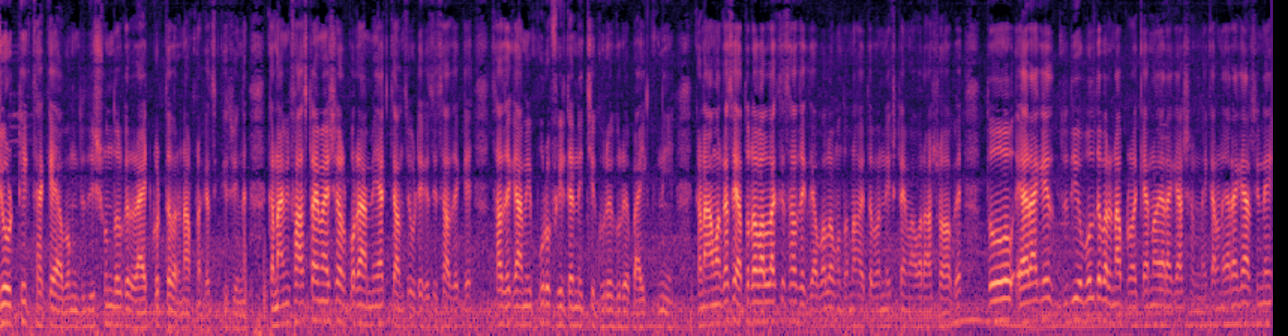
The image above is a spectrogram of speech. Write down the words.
জোর ঠিক থাকে এবং যদি সুন্দর করে রাইড করতে পারেন, আপনার কাছে কিছুই না। কারণ আমি ফার্স্ট টাইম আসার পরে আমি এক চান্সে উঠে গেছি সাজেকে। সাজেকে আমি পুরো ফিল্টার নিচ্ছি ঘুরে ঘুরে বাইক নিয়ে। কারণ আমার কাছে এতটা ভালো লাগছে সাজেক, যা বলার মতো না, হয়তো বা নেক্সট টাইম আবার আসা হবে। তো এর আগে যদিও বলতে পারেন আপনারা কেন এর আগে আসেন নাই, কারণ এর আগে আসি নাই,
